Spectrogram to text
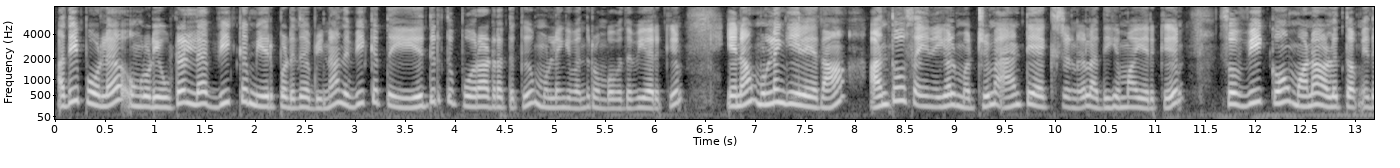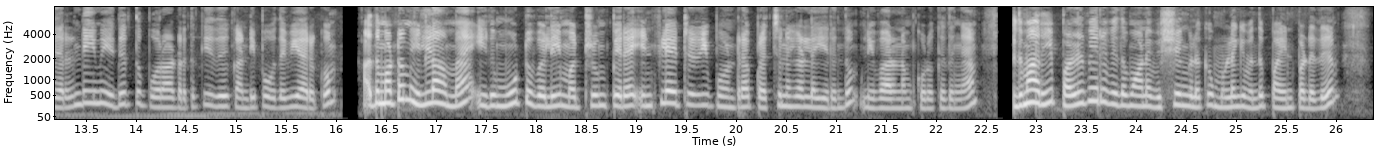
அதே போல் உங்களுடைய உடலில் வீக்கம் ஏற்படுது அப்படின்னா, அந்த வீக்கத்தை எதிர்த்து போராடுறதுக்கு முள்ளங்கி வந்து ரொம்ப உதவியாக இருக்குது ஏன்னா முள்ளங்கியிலே தான் அந்தோசைனிகள் மற்றும் ஆன்டி ஆக்சிடென்ட்கள் அதிகமாக இருக்குது ஸோ வீக்கம், மன அழுத்தம் இதை ரெண்டையுமே எதிர்த்து போராடுறதுக்கு இது கண்டிப்பாக உதவியாக இருக்கும். அது மட்டும் இல்லாமல் இது மூட்டு வலி மற்றும் பிற இன்ஃப்ளேட்டரி போன்ற பிரச்சனைகளில் இருந்தும் நிவாரணம் கொடுக்குதுங்க. இது மாதிரி பல்வேறு விதமான விஷயங்களுக்கு முள்ளங்கி வந்து பயன்படுது.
